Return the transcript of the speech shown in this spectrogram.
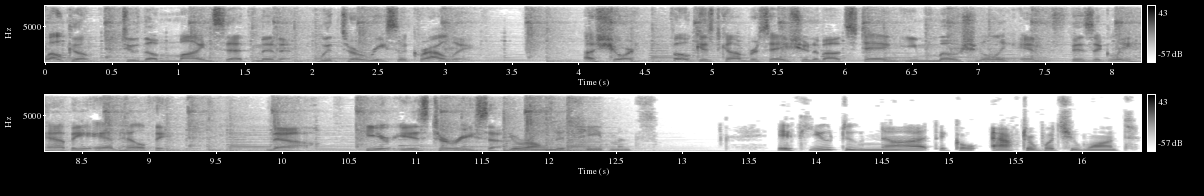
Welcome to the Mindset Minute with Teresa Crowley. A short, focused conversation about staying emotionally and physically happy and healthy. Now, here is Teresa. Your own achievements. If you do not go after what you want,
